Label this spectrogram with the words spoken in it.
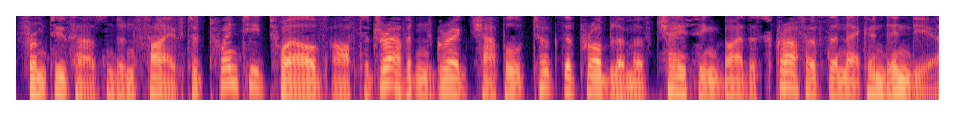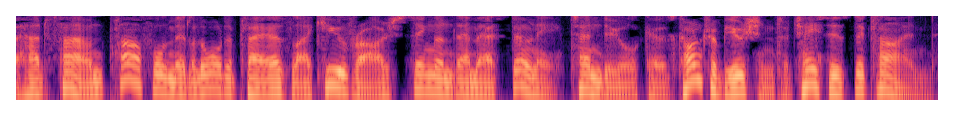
From 2005 to 2012, after Dravid and Greg Chappell took the problem of chasing by the scruff of the neck and India had found powerful middle-order players like Yuvraj Singh and MS Dhoni, Tendulkar's contribution to chases declined.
